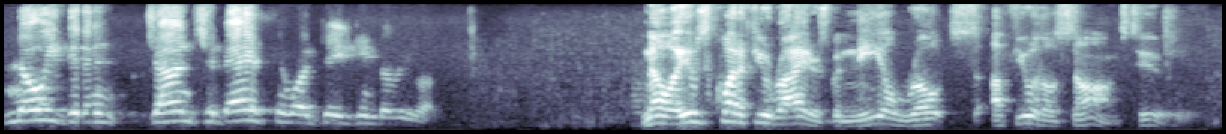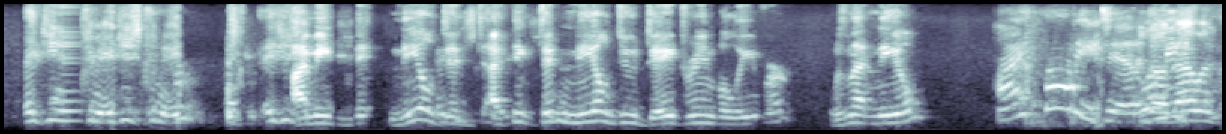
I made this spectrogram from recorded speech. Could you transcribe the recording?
no, he didn't. John Sebastian was Daydream Believer. No, it was quite a few writers, but Neil wrote a few of those songs too. It just, it just. It just, I mean, Neil did. I think didn't Neil do Daydream Believer? Wasn't that Neil? I thought he did. Let no, me that was.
